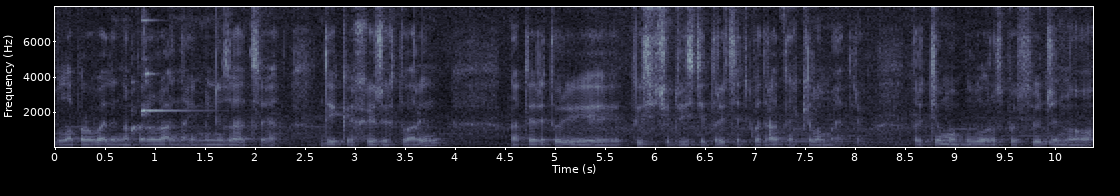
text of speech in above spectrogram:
була проведена пероральна імунізація диких хижих тварин на території 1230 квадратних кілометрів. При цьому було розповсюджено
